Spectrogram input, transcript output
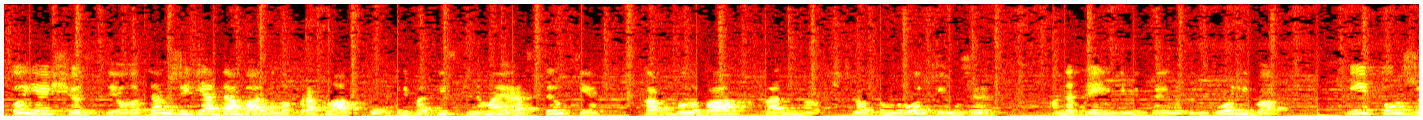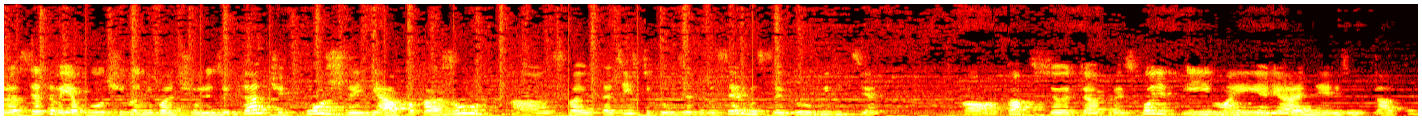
что я еще сделала? Также я добавила прокладку при подписке на мои рассылки, как было показано в четвертом уроке уже на тренинге Михаила Григорьева. И тоже с этого я получила небольшой результат. Чуть позже я покажу э, свою статистику из этого сервиса, и вы увидите, как все это происходит и мои реальные результаты.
